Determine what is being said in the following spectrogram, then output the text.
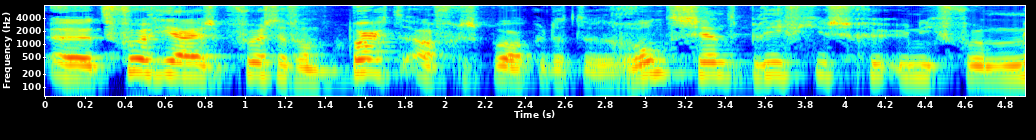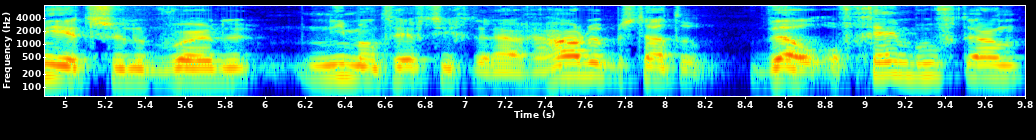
Eh, Het vorig jaar is op voorstel van Bart afgesproken dat de rondzendbriefjes geuniformeerd zullen worden. Niemand heeft zich eraan gehouden. Bestaat er wel of geen behoefte aan?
